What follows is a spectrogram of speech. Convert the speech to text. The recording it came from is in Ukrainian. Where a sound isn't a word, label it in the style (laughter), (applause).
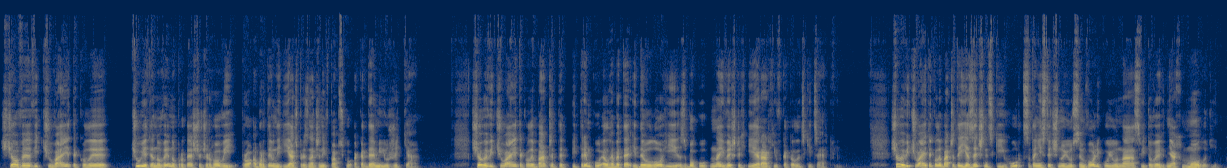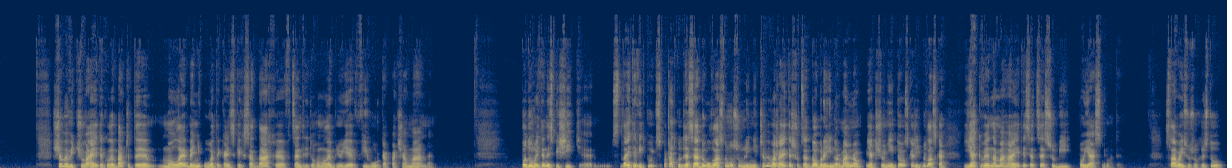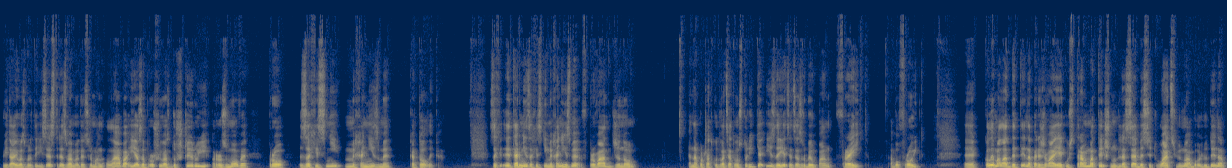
Що ви відчуваєте, коли чуєте новину про те, що черговий проабортивний діяч призначений в Папську академію життя? Що ви відчуваєте, коли бачите підтримку ЛГБТ ідеології з боку найвищих ієрархів в католицькій церкві? Що ви відчуваєте, коли бачите язичницький гурт сатаністичною символікою на світових днях молоді? Що ви відчуваєте, коли бачите молебень у Ватиканських садах? е, В центрі того молебню є фігурка Пачамами. Подумайте, не спішіть. е, Дайте відповідь спочатку для себе у власному сумлінні. Чи ви вважаєте, що це добре і нормально? Якщо ні, то скажіть, будь ласка, як ви намагаєтеся це собі пояснювати? Слава Ісусу Христу! Вітаю вас, брати і сестри! З вами отець Роман Лаба, і я запрошую вас до щирої розмови про захисні механізми католика. Е, Термін захисні механізми впроваджено на початку ХХ століття, і, здається, це зробив пан Фрейд або Фройд. Е, Коли мала дитина переживає якусь травматичну для себе ситуацію, ну або людина,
